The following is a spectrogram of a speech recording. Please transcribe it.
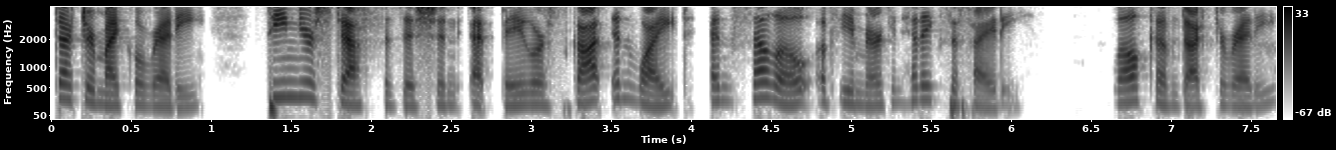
Dr. Michael Reddy, senior staff physician at Baylor Scott and White and fellow of the American Headache Society. Welcome, Dr. Reddy.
